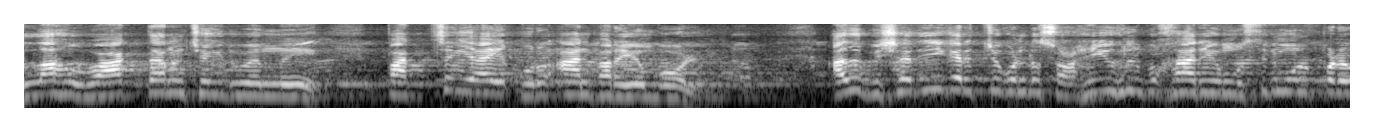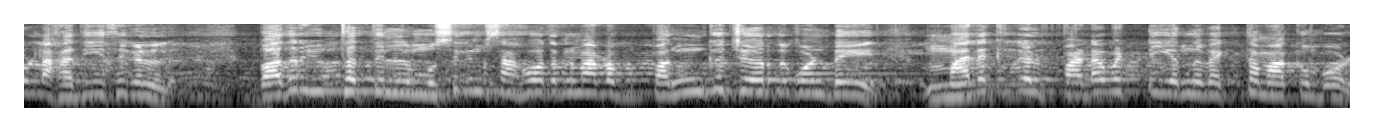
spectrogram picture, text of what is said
അള്ളാഹു വാഗ്ദാനം ചെയ്തു എന്ന് പച്ചയായി ഖുർആൻ പറയുമ്പോൾ അത് വിശദീകരിച്ചുകൊണ്ട് സഹീഹുൽ ബുഖാരിയും മുസ്ലിം ഉൾപ്പെടെയുള്ള ഹദീസുകൾ ബദർ യുദ്ധത്തിൽ മുസ്ലിം സഹോദരന്മാരുടെ പങ്കു ചേർന്നുകൊണ്ട് മലക്കുകൾ പടവെട്ടി എന്ന് വ്യക്തമാക്കുമ്പോൾ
